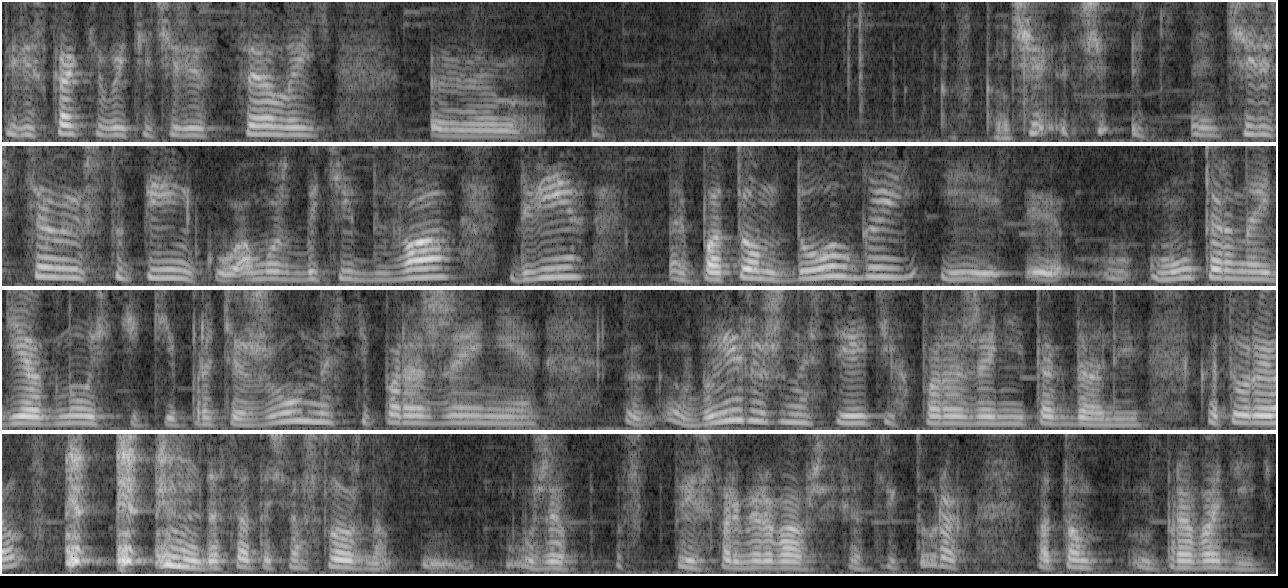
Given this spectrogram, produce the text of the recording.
перескакиваете через целый Эм, через целую ступеньку, а может быть и два, две потом долгой и э, муторной диагностики протяженности поражения, выраженности этих поражений и так далее, которые достаточно сложно уже при сформировавшихся структурах потом проводить.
